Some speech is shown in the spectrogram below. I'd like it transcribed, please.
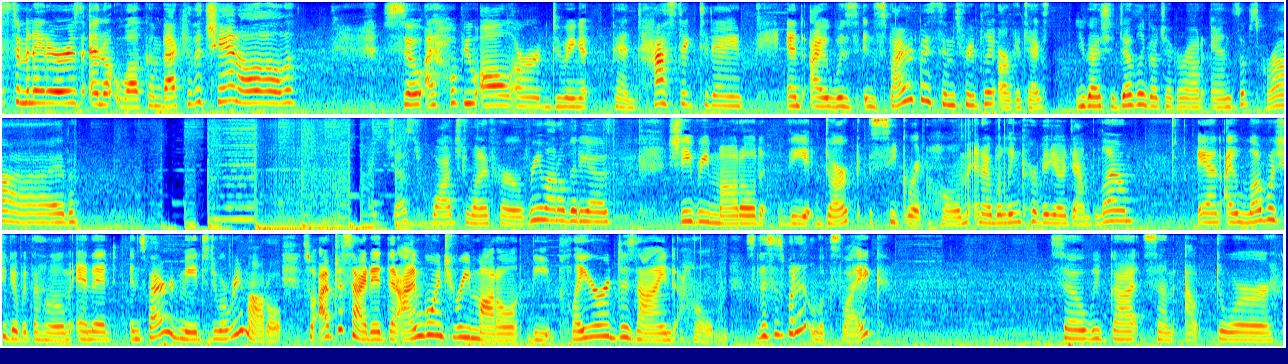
Simanators, and welcome back to the channel. So, I hope you all are doing fantastic today, and I was inspired by Sims Free Play Architects. You guys should definitely go check her out and subscribe. I just watched one of her remodel videos. She remodeled the Dark Secret home, and I will link her video down below and I love what she did with the home, and it inspired me to do a remodel. So I've decided that I'm going to remodel the player designed home. So this is what it looks like. So we've got some outdoor,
